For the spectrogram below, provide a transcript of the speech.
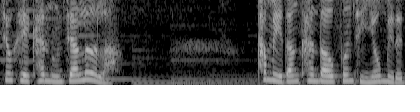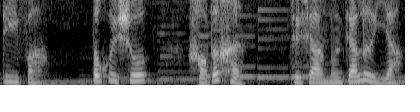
就可以开农家乐了。他每当看到风景优美的地方，都会说好得很，就像农家乐一样。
